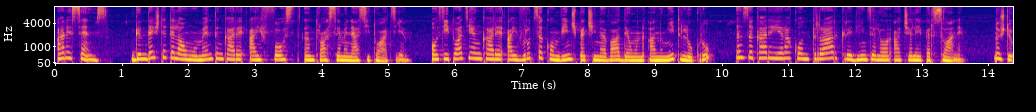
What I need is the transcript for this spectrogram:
are sens. Gândește-te la un moment în care ai fost într-o asemenea situație. O situație în care ai vrut să convingi pe cineva de un anumit lucru, însă care era contrar credințelor acelei persoane. Nu știu,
